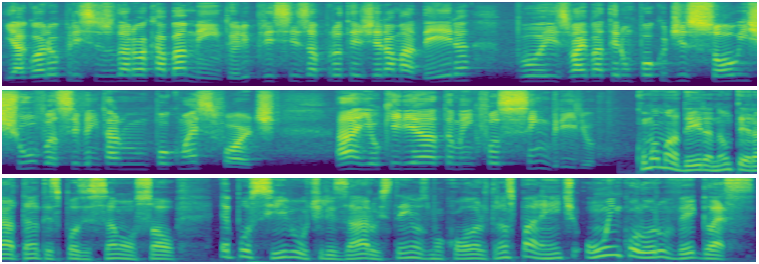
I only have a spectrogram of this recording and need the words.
e agora eu preciso dar o acabamento. Ele precisa proteger a madeira, pois vai bater um pouco de sol e chuva se ventar um pouco mais forte. Ah, e eu queria também que fosse sem brilho. Como a madeira não terá tanta exposição ao sol, é possível utilizar o Stain Osmocolor transparente ou incolor UV Glass,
